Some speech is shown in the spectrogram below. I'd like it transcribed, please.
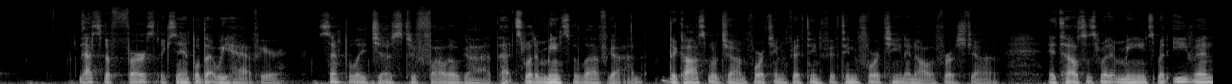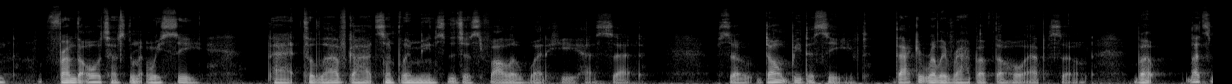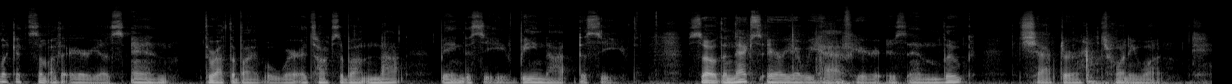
that's the first example that we have here. Simply just to follow God. That's what it means to love God. The Gospel of John 14, 15, 15, 14, and all of 1 John. It tells us what it means. But even from the Old Testament, we see that to love God simply means to just follow what He has said. So don't be deceived that could really wrap up the whole episode. But let's look at some other areas and throughout the Bible where it talks about not being deceived. Be not deceived. So the next area we have here is in Luke chapter 21.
